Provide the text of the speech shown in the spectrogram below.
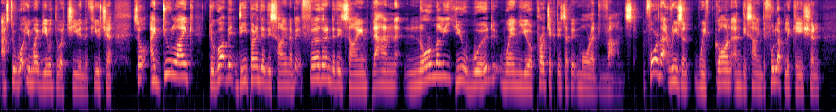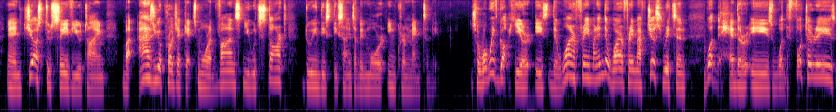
as to what you might be able to achieve in the future. So I do like to go a bit deeper in the design, a bit further in the design than normally you would when your project is a bit more advanced. For that reason, we've gone and designed the full application and just to save you time. But as your project gets more advanced, you would start doing these designs a bit more incrementally. So what we've got here is the wireframe and in the wireframe I've just written what the header is, what the footer is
